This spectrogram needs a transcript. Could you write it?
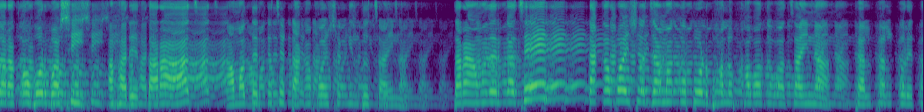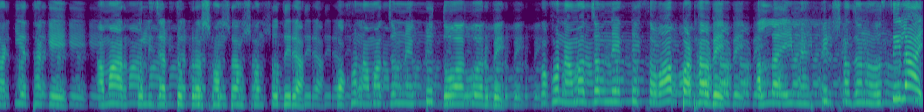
যারা কবরবাসী, আহারে, তারা আজ আমাদের কাছে টাকা পয়সা কিন্তু চায় না। তারা আমাদের কাছে টাকা পয়সা, জামা কাপড়, ভালো খাওয়া দাওয়া চায় না। ফেল ফেল করে তাকিয়ে থাকে আমার কলিজার টুকরা সন্তান, সন্ততিরা। কখন আমার জন্য একটু দোয়া করবে? কখন আমার জন্য একটু সওয়াব পাঠাবে? আল্লাহ এই মেহফিল সাজানোর ওসিলায়,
